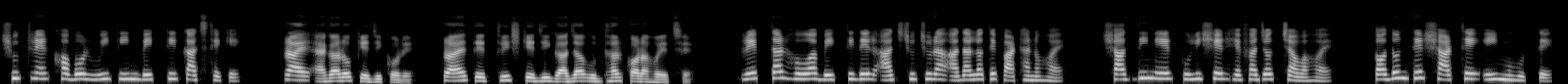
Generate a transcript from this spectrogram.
সূত্রের খবর উই তিন ব্যক্তির কাছ থেকে প্রায় এগারো কেজি করে। প্রায় তেত্রিশ কেজি গাঁজা উদ্ধার করা হয়েছে। গ্রেপ্তার হওয়া ব্যক্তিদের আজ চুচুড়া আদালতে পাঠানো হয়। সাত দিন এর পুলিশের হেফাজত চাওয়া হয়। তদন্তের স্বার্থে এই মুহূর্তে।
